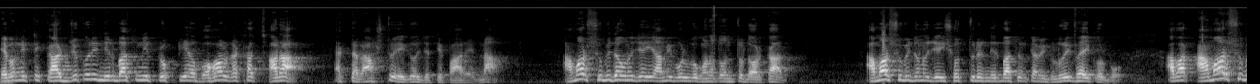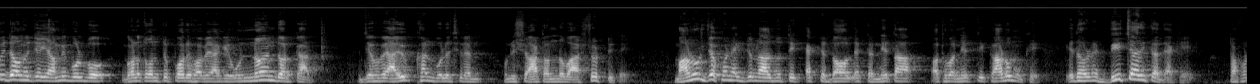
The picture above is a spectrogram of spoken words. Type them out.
এবং একটি কার্যকরী নির্বাচনী প্রক্রিয়া বহাল রাখা ছাড়া একটা রাষ্ট্র এগিয়ে যেতে পারে না। আমার সুবিধা অনুযায়ী আমি বলব গণতন্ত্র দরকার। আমার সুবিধা অনুযায়ী সত্তরের নির্বাচনকে আমি গ্লোরিফাই করব। আবার আমার সুবিধা অনুযায়ী আমি বলব, গণতন্ত্র পরে হবে আগে উন্নয়ন দরকার। যেভাবে আয়ুব খান বলেছিলেন উনিশশো আটান্ন বা আটষট্টিতে, মানুষ যখন একজন রাজনৈতিক একটা দল, একটা নেতা অথবা নেত্রী কারও মুখে এ ধরনের দ্বিচারিতা দেখে, তখন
